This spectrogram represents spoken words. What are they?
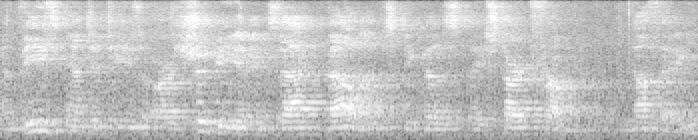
and these entities are should be in exact balance because they start from nothing.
